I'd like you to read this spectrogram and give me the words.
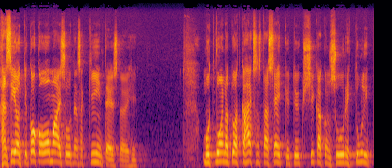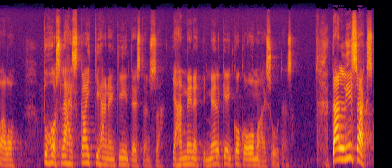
Hän sijoitti koko omaisuutensa kiinteistöihin. Mutta vuonna 1871 Chicagon suuri tulipalo tuhosi lähes kaikki hänen kiinteistönsä ja hän menetti melkein koko omaisuutensa. Tämän lisäksi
